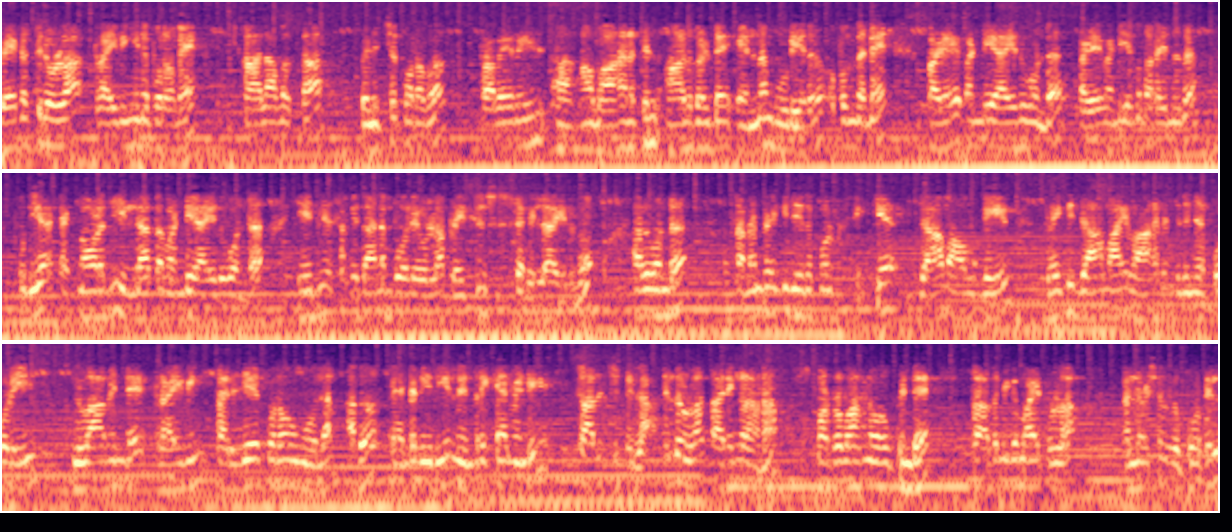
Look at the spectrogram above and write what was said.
വേഗത്തിലുള്ള ഡ്രൈവിങ്ങിന് പുറമെ കാലാവസ്ഥ വെളിച്ചക്കുറവ് ആ, ആ വാഹനത്തിൽ ആളുകളുടെ എണ്ണം കൂടിയത്. ഒപ്പം തന്നെ പഴയ വണ്ടി ആയതുകൊണ്ട് പഴയ വണ്ടി എന്ന് പറയുന്നത് പുതിയ ടെക്നോളജി ഇല്ലാത്ത വണ്ടി ആയതുകൊണ്ട് എ ബി എസ് സംവിധാനം പോലെയുള്ള ബ്രേക്കിംഗ് സിസ്റ്റം ഇല്ലായിരുന്നു. അതുകൊണ്ട് സഡൻ ബ്രേക്ക് ചെയ്തപ്പോൾ ബ്രേക്ക് ജാം ആവുകയും ബ്രേക്ക് ജാമായി വാഹനം തിരിഞ്ഞപ്പോൾ ഈ യുവാവിന്റെ ഡ്രൈവിംഗ് പരിചയക്കുറവ് മൂലം അത് വേണ്ട രീതിയിൽ നിയന്ത്രിക്കാൻ വേണ്ടി സാധിച്ചിട്ടില്ല. എന്നുള്ള കാര്യങ്ങളാണ് മോട്ടോർ വാഹന വകുപ്പിന്റെ പ്രാഥമികമായിട്ടുള്ള അന്വേഷണ റിപ്പോർട്ടിൽ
